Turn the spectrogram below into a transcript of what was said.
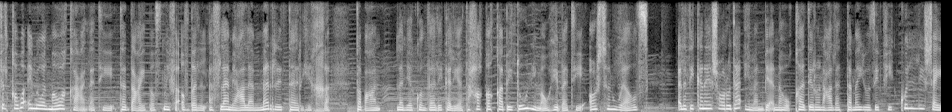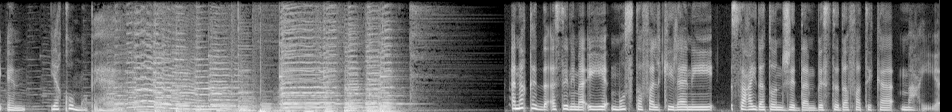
في القوائم والمواقع التي تدعي تصنيف أفضل الأفلام على مر التاريخ. طبعا لم يكن ذلك ليتحقق بدون موهبة ارسون ويلز الذي كان يشعر دائما بأنه قادر على التميز في كل شيء يقوم به. الناقد السينمائي مصطفى الكيلاني سعيدة جدا باستضافتك معي.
